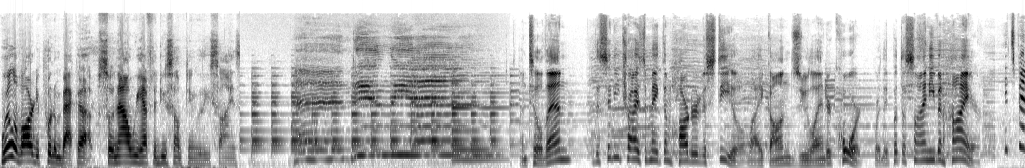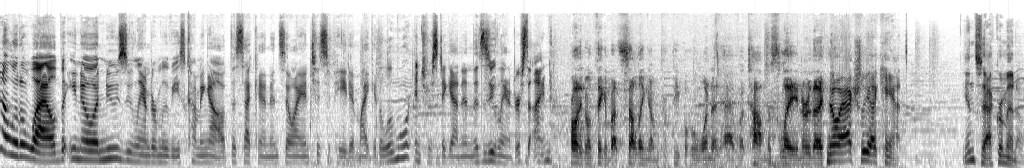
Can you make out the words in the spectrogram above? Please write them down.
We'll have already put them back up, so now we have to do something with these signs. And in the end until then, the city tries to make them harder to steal, like on Zoolander Court, where they put the sign even higher. It's been a little while, but you know, a new Zoolander movie is coming out, the second, and so I anticipate it might get a little more interest again in the Zoolander sign. Probably don't think about selling them for people who want to have a Thomas Lane or that. No, actually, I can't. In Sacramento,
